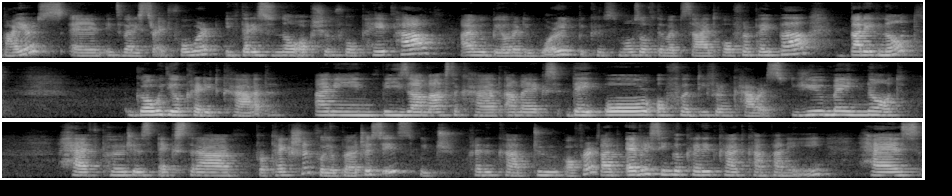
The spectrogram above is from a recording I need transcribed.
buyers and it's very straightforward. If there is no option for PayPal, I would be already worried because most of the websites offer PayPal. But if not, go with your credit card. I mean, Visa, MasterCard, Amex, they all offer different covers. You may not have purchased extra protection for your purchases, which credit card do offer but every single credit card company has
